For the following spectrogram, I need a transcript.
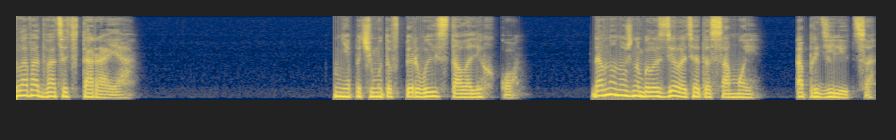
Глава 22. Мне почему-то впервые стало легко. Давно нужно было сделать это самой, определиться.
